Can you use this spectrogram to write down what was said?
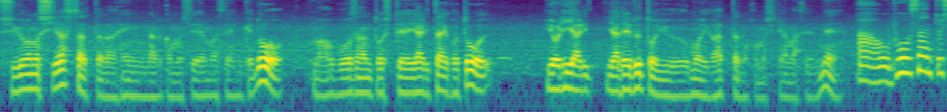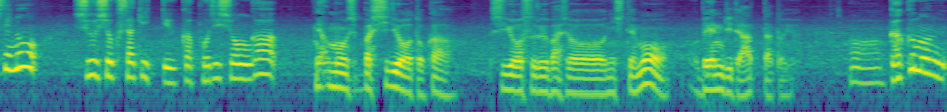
修行のしやすさだったら変になるかもしれませんけど、まあ、お坊さんとしてやりたいことをよりやりやれるという思いがあったのかもしれませんね。あお坊さんとしての就職先っていうかポジションが？いやもうやっぱ資料とか修行する場所にしても便利であったという。あ学問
